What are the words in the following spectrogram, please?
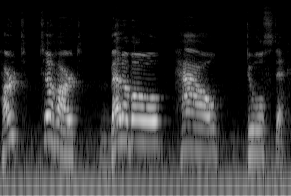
Heart to Heart, Beliveau, Howe, Dual Stick.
